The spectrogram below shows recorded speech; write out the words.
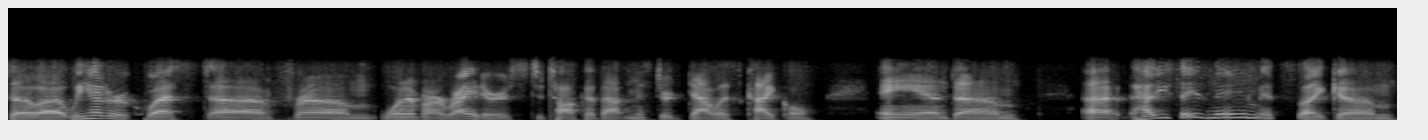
So uh, we had a request uh, from one of our writers to talk about Mr. Dallas Keuchel, and um, uh, how do you say his name? It's like um,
